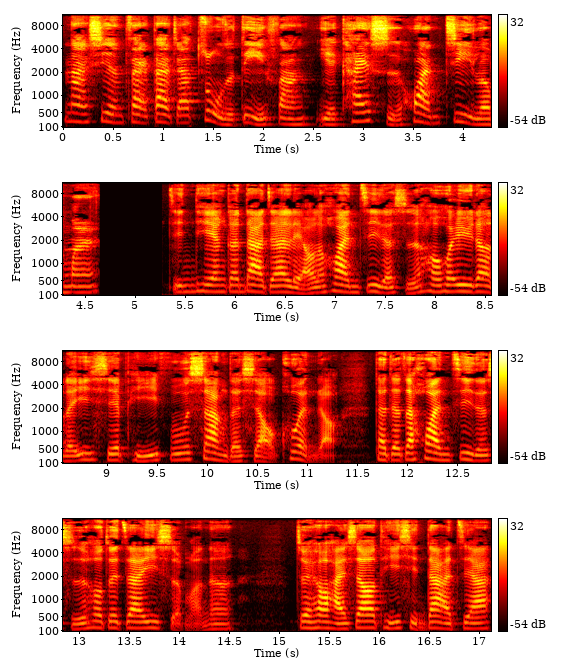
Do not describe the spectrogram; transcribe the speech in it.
那现在大家住的地方也开始换季了吗？今天跟大家聊了换季的时候会遇到的一些皮肤上的小困扰。大家在换季的时候最在意什么呢？最后还是要提醒大家，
